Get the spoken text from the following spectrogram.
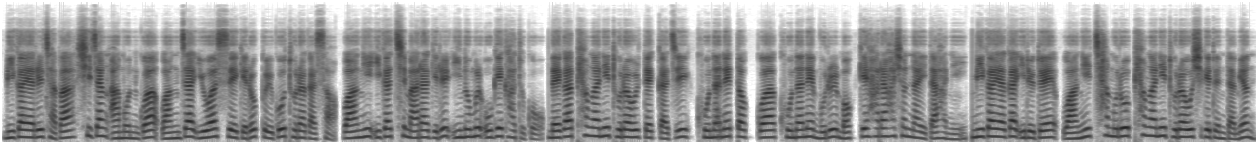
미가야를 잡아 시장 아몬과 왕자 요아스에게 로 끌고 돌아가서 왕이 이같이 말하기를 이놈을 옥에 가두고 내가 평안히 돌아올 때까지 고난의 떡과 고난의 물을 먹게 하라 하셨나이다 하니 미가야가 이르되 왕이 참으로 평안히 돌아오시게 된다면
